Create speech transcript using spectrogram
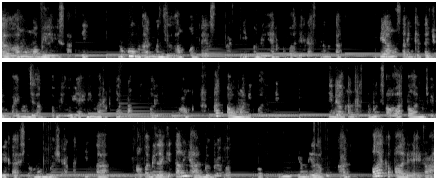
dalam memobilisasi dukungan menjelang kontestasi pemilihan kepala daerah serentak yang sering kita jumpai menjelang pemilu yaitu maraknya praktik politik uang atau money politik. Tindakan tersebut seolah telah menjadi rahasia umum di masyarakat kita. Apabila kita lihat beberapa korupsi yang dilakukan oleh kepala daerah,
